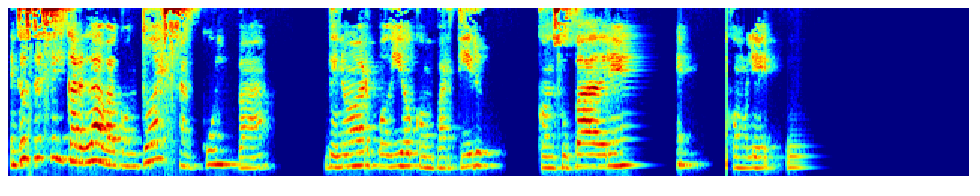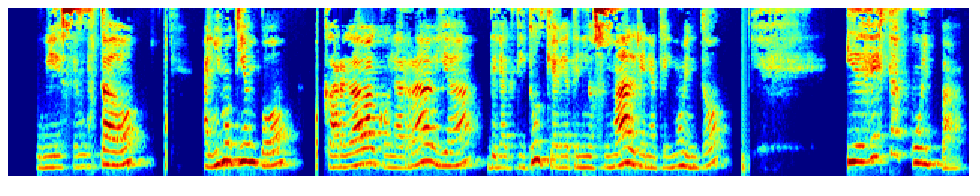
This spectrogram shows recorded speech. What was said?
Entonces él cargaba con toda esa culpa de no haber podido compartir con su padre como le hubiese gustado, al mismo tiempo cargaba con la rabia de la actitud que había tenido su madre en aquel momento, y desde esta culpa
